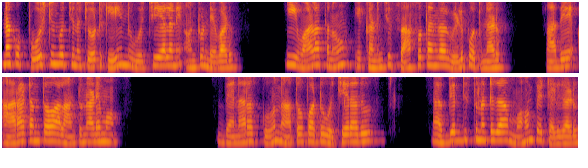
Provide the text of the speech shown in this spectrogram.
నాకు పోస్టింగ్ వచ్చిన చోటుకి నువ్వు వచ్చేయాలని అంటుండేవాడు. ఇవాళ అతను ఇక్కడి నుంచి శాశ్వతంగా వెళ్ళిపోతున్నాడు. అదే ఆరాటంతో అలా అంటున్నాడేమో. బెనారస్కు నాతో పాటు వచ్చేరాదు. అభ్యర్థిస్తున్నట్టుగా మొహం పెట్టి అడిగాడు.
